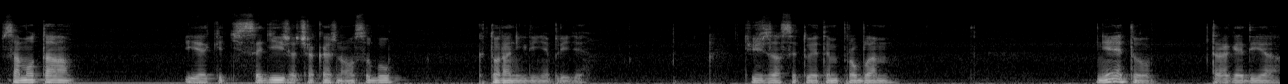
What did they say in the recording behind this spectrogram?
Samota je, keď sedíš a čakáš na osobu, ktorá nikdy nepríde. Čiže zase tu je ten problém. Nie je to tragédia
